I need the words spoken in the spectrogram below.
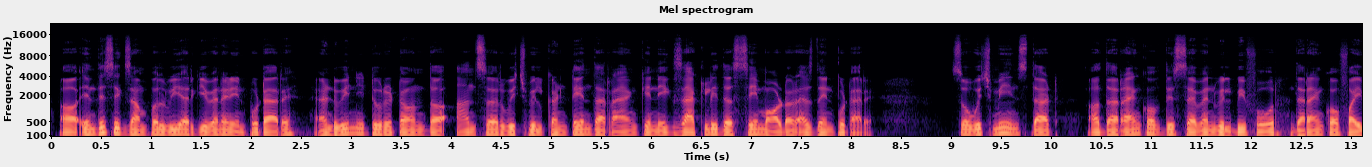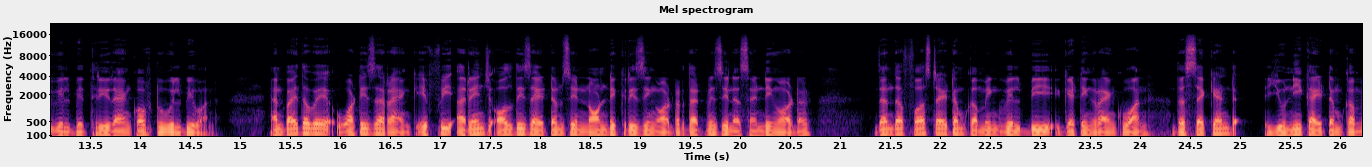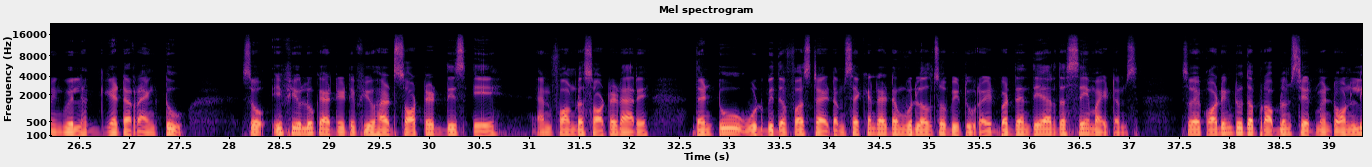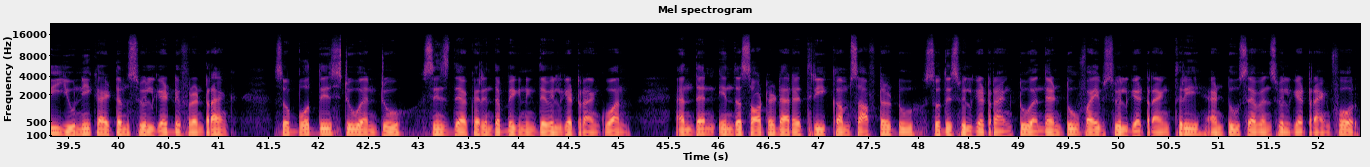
Uh, in this example we are given an input array and we need to return the answer which will contain the rank in exactly the same order as the input array so which means that uh, the rank of this 7 will be 4, the rank of 5 will be 3, rank of 2 will be 1. And by the way, what is a rank? If we arrange all these items in non-decreasing order, that means in ascending order, then the first item coming will be getting rank 1. The second unique item coming will get a rank 2. So if you look at it, if you had sorted this A and formed a sorted array, then 2 would be the first item, second item would also be 2, right? But then they are the same items. So according to the problem statement, only unique items will get different rank. So both these 2 and 2, since they occur in the beginning, they will get rank 1. And then in the sorted array 3 comes after 2, so this will get rank 2 and then 2 5s will get rank 3 and 2 7s will get rank 4.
